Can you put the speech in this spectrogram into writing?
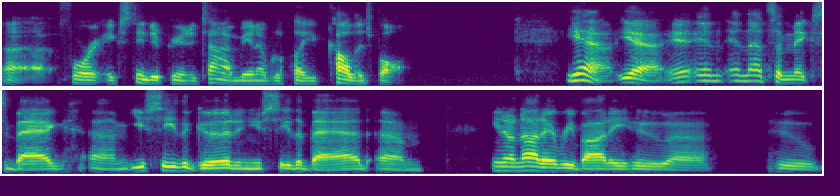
uh, for extended period of time, being able to play college ball. Yeah, yeah, and and, and that's a mixed bag. Um, you see the good and you see the bad. Um, you know, not everybody who uh, who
